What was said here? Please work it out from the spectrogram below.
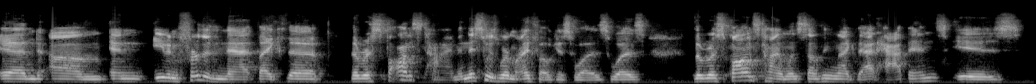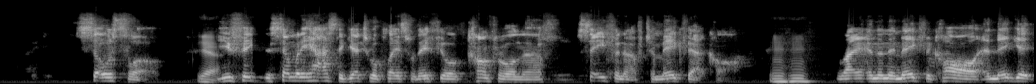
and um and even further than that like the the response time and this was where my focus was was the response time when something like that happens is so slow Yeah. you figure somebody has to get to a place where they feel comfortable enough safe enough to make that call Mm-hmm. right? And then they make the call and they get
